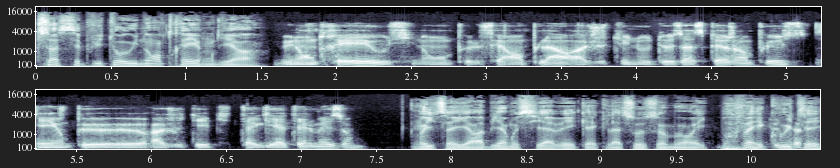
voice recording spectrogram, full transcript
Ça c'est plutôt une entrée, on dira. Une entrée ou sinon on peut le faire en plat, on rajoute une ou deux asperges en plus et on peut rajouter des petites tagliatelles maison. Oui, ça ira bien aussi avec, avec la sauce au mori. Bon, bah écoutez,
